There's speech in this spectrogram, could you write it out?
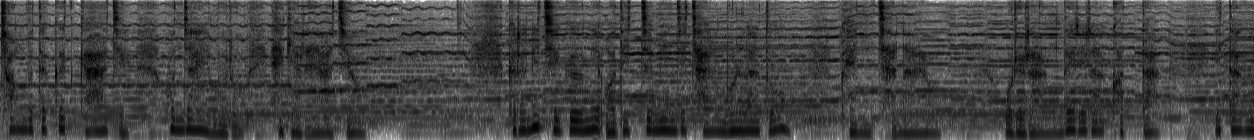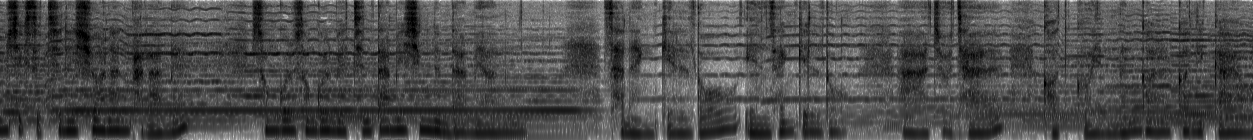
처음부터 끝까지 혼자 힘으로 해결해야 하죠. 그러니 지금이 어디쯤인지 잘 몰라도 괜찮아요. 오르락 내리락 걷다 이따금씩 스치는 시원한 바람에 송골송골 맺힌 땀이 식는다면 산행길도 인생길도 아주 잘 걷고 있는 걸 거니까요.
